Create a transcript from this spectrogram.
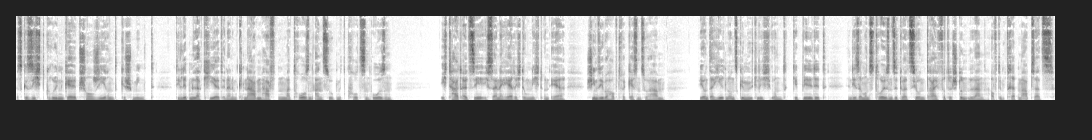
das Gesicht grün-gelb changierend geschminkt, die Lippen lackiert in einem knabenhaften Matrosenanzug mit kurzen Hosen. Ich tat, als sehe ich seine Herrichtung nicht, und er schien sie überhaupt vergessen zu haben. Wir unterhielten uns gemütlich und gebildet in dieser monströsen Situation dreiviertel Stunden lang auf dem Treppenabsatz,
